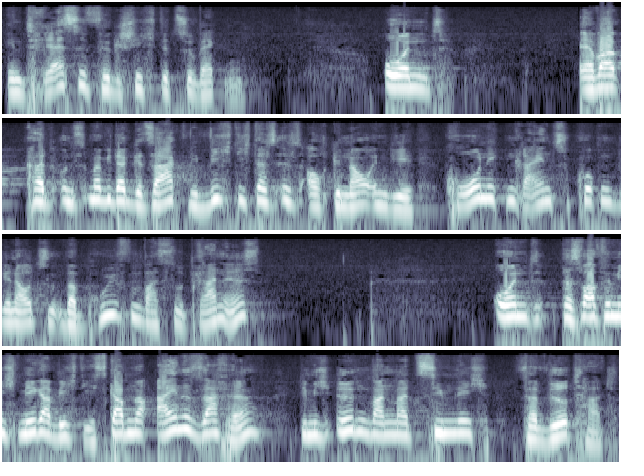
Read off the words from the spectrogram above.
Interesse für Geschichte zu wecken. Und er war, hat uns immer wieder gesagt, wie wichtig das ist, auch genau in die Chroniken reinzugucken, genau zu überprüfen, was so dran ist. Und das war für mich mega wichtig. Es gab nur eine Sache, die mich irgendwann mal ziemlich verwirrt hat.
